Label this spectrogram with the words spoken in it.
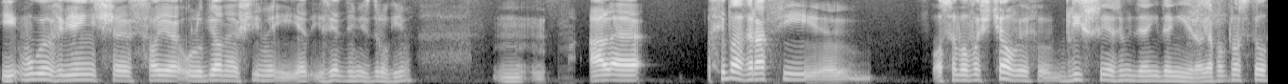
I mógłbym wymienić e, swoje ulubione filmy i, z jednym i z drugim, Mm, ale chyba z racji e, osobowościowych bliższy jest mi De, Niro. Ja po prostu,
